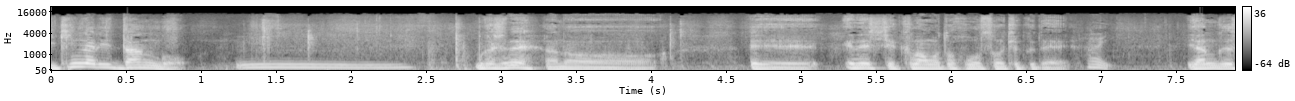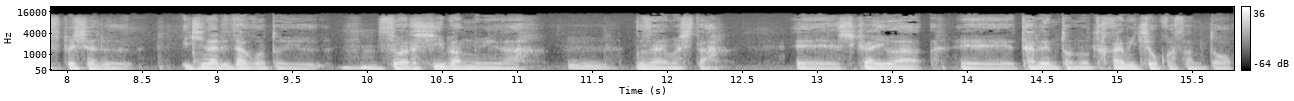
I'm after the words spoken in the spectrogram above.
いきなり団子。昔ねあのーえー NHK 熊本放送局で、はい。ヤングスペシャルいきなりダゴという素晴らしい番組がございました、えー司会は、えータレントの高見京子さんと、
